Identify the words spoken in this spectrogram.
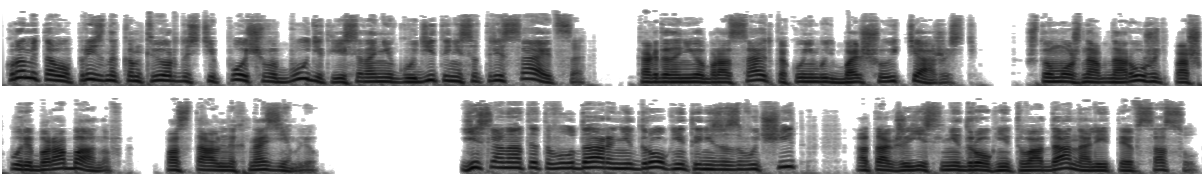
Кроме того, признаком твердости почвы будет, если она не гудит и не сотрясается, когда на нее бросают какую-нибудь большую тяжесть, что можно обнаружить по шкуре барабанов, поставленных на землю. Если она от этого удара не дрогнет и не зазвучит, а также если не дрогнет вода, налитая в сосуд,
